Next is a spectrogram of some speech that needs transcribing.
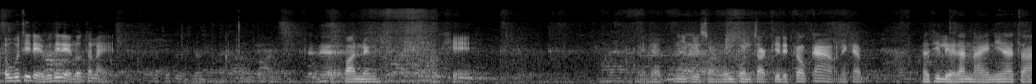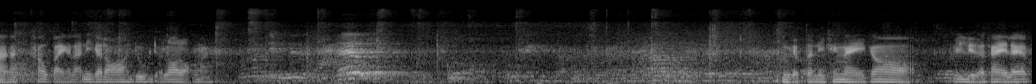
แล้ววุฒิเดชวุฒิเดชลดเท่าไหร่ปอนด์ปอนด์หนึ่งโอเค นะครับนี่คือสองขุนพลจากทีเด็ด99 นะครับ แล้วที่เหลือด้านในนี่น่าจะเข้าไปกันละนี่ก็รอดูเดี๋ยวรอออกมานี่กับตอนนี้ข้างในก็ไม่เหลือใครแล้วครับ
